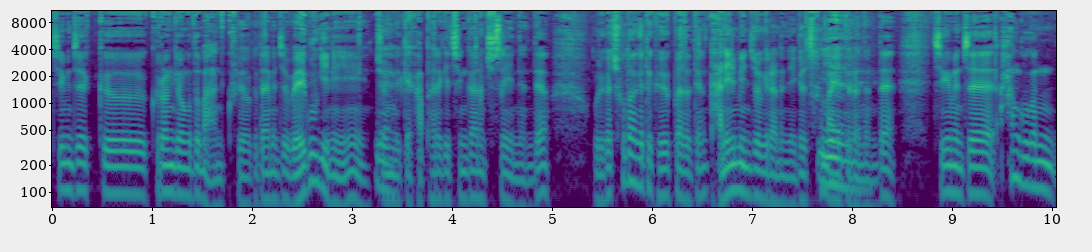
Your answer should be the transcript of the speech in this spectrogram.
지금 이제 그 그런 경우도 많고요. 그다음에 이제 외국인이 좀 네. 이렇게 가파르게 증가하는 추세에 있는데요. 우리가 초등학교 때 교육받을 때는 단일 민족이라는 얘기를 참 많이 예. 들었는데 지금 이제 한국은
